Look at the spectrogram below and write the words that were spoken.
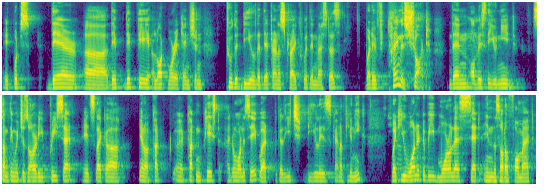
it puts their uh, they they pay a lot more attention to the deal that they're trying to strike with investors. But if time is short, then obviously you need something which is already preset. It's like a you know cut uh, cut and paste. I don't want to say, but because each deal is kind of unique, but you want it to be more or less set in the sort of format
